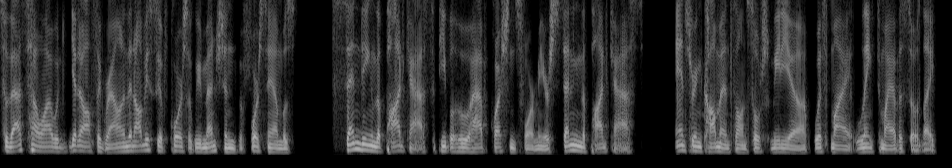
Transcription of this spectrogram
So that's how I would get it off the ground. And then obviously, of course, like we mentioned before, Sam was sending the podcast to people who have questions for me or sending the podcast, answering comments on social media with my link to my episode. Like,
